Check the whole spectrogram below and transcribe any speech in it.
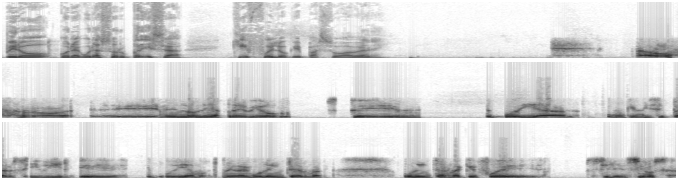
pero con alguna sorpresa, ¿qué fue lo que pasó? A ver. No, no, eh, en los días previos se, se podía, como quien dice, percibir que, que podíamos tener alguna interna, una interna que fue silenciosa,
